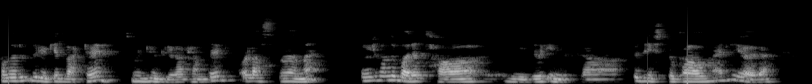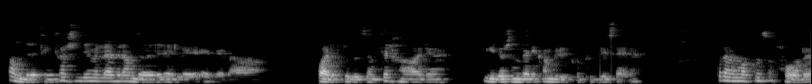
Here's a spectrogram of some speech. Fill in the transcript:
kan du bruke et verktøy som du googler deg fram til, og laste denne. Eller så kan du bare ta videoer inne fra bedriftslokalene eller gjøre andre ting. Kanskje dine leverandører eller, eller vareprodusenter har eh, videoer som dere kan bruke og publisere. På denne måten så får du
